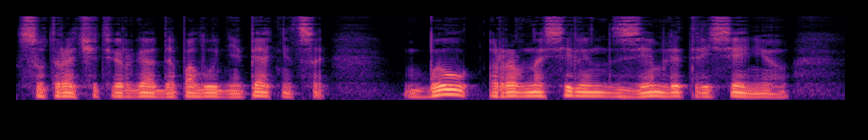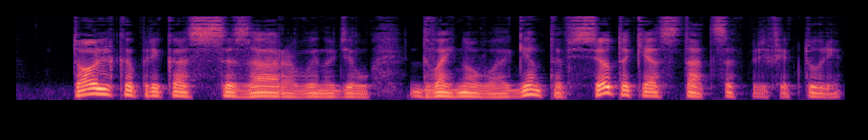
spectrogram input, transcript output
с утра четверга до полудня пятницы был равносилен землетрясению. Только приказ Цезара вынудил двойного агента все-таки остаться в префектуре.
